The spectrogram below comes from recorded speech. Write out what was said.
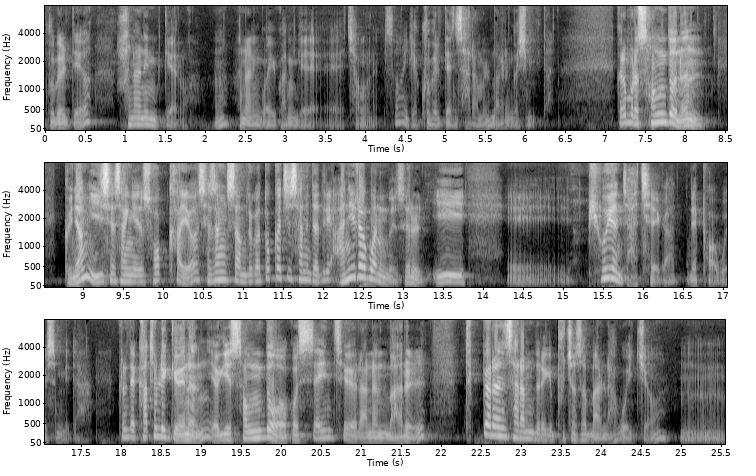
구별되어 하나님께로 어, 하나님과의 관계 차원에서 이게 구별된 사람을 말하는 것입니다. 그러므로 성도는 그냥 이 세상에 속하여 세상 사람들과 똑같이 사는 자들이 아니라고 하는 것을 이 표현 자체가 내포하고 있습니다. 그런데 카톨릭 교회는 여기 성도, 그 saint라는 말을 특별한 사람들에게 붙여서 말을 하고 있죠. 음,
